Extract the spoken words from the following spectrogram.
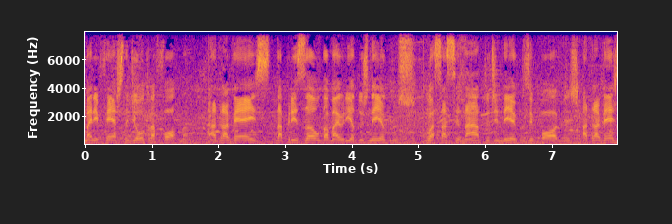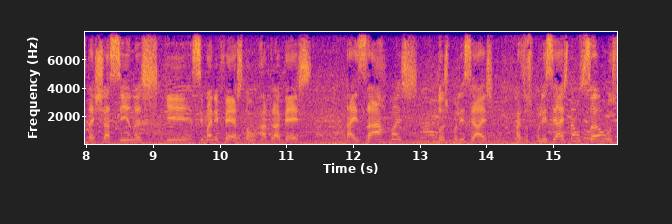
manifesta de outra forma, através da prisão da maioria dos negros, do assassinato de negros e pobres, através das chacinas que se manifestam através das armas dos policiais. Mas os policiais não são os,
